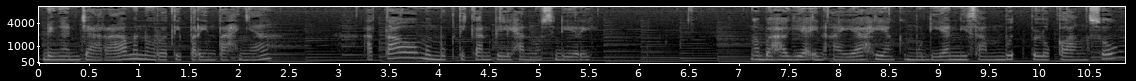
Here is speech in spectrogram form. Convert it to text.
dengan cara menuruti perintahnya atau membuktikan pilihanmu sendiri. Ngebahagiain ayah yang kemudian disambut peluk langsung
